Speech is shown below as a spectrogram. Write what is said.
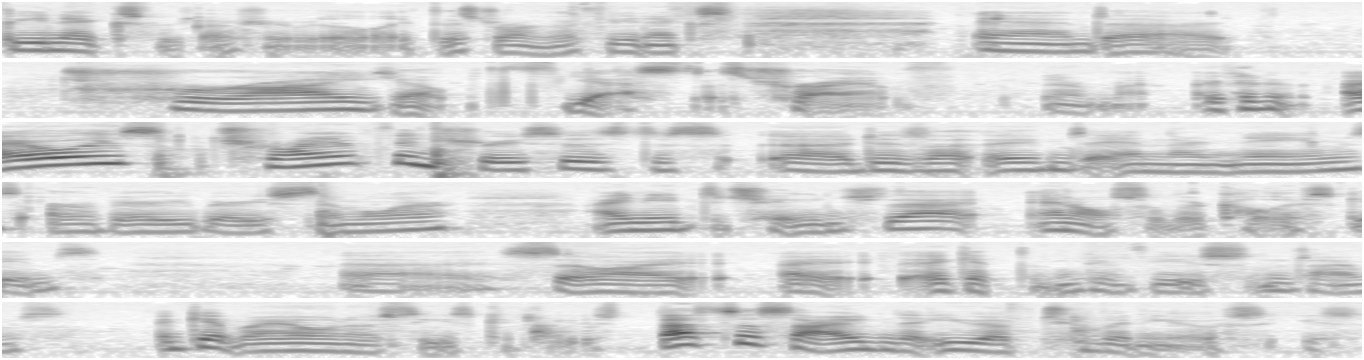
Phoenix, which I actually really like this drawing of Phoenix, and uh, Triumph. Yes, that's Triumph. Never mind. I couldn't. I always Triumph and Trace's des, uh, designs and their names are very very similar. I need to change that, and also their color schemes. Uh, so I, I I get them confused sometimes. I get my own OCs confused. That's a sign that you have too many OCs.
